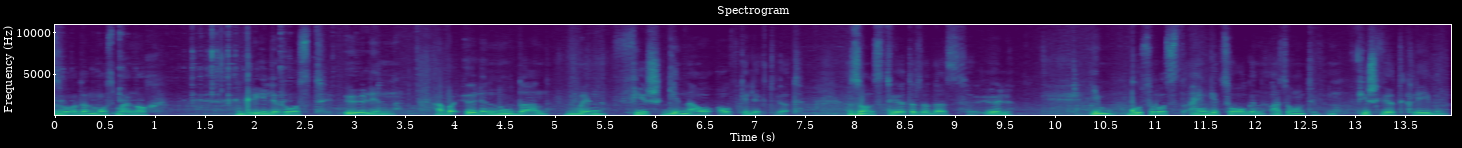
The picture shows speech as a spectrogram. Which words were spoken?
So, dann muss man noch Grillrost ölen. Aber ölen nur dann, wenn Fisch genau aufgelegt wird. Sonst wird also das Öl im Gussrost eingezogen also und Fisch wird kleben.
